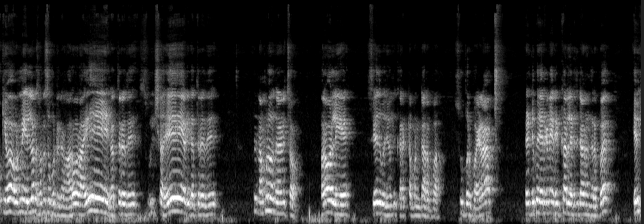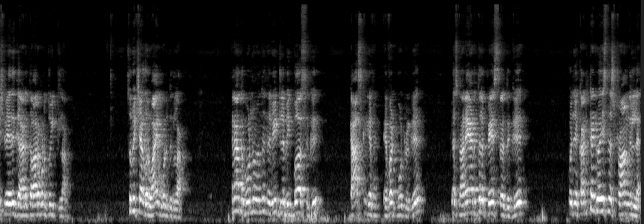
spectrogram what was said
ஓகேவா உடனே எல்லாரும் சந்தோஷப்பட்டிருக்காங்க. அரோரா ஏ கத்துறது. சுபிக்ஷா ஏ அப்படி கத்துறது. நம்மளும் வந்து நினச்சோம். பரவாயில்லையே சேதுபதி வந்து கரெக்டாக பண்ணிட்டாரப்பா. சூப்பர்ப்பா ஏன்னா ரெண்டு பேர் ஏற்கனவே ரெட் கார்டில் எடுத்துட்டாங்கிறப்ப எவிக்ஷன் எதுக்கு? அடுத்த வாரம் கூட தூக்கிக்கலாம். சுபிக்ஷாவுக்கு ஒரு வாய்ப்பு கொடுத்துக்கலாம். ஏன்னா அந்த பொண்ணு வந்து இந்த வீட்டில் பிக் பாஸுக்கு டாஸ்க்கு எஃபர்ட் போட்டிருக்கு. ப்ளஸ் நிறைய இடத்துல பேசுகிறதுக்கு கொஞ்சம் கண்டென்ட் வைஸில் ஸ்ட்ராங் இல்லை.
